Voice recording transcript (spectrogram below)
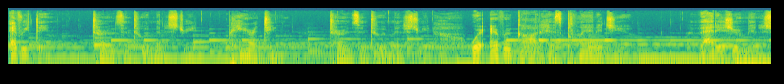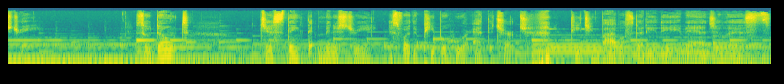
everything turns into a ministry. Parenting turns into a ministry. Wherever God has planted you, that is your ministry. So don't just think that ministry is for the people who are at the church, teaching Bible study, the evangelists,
